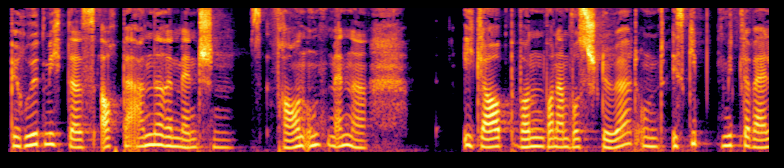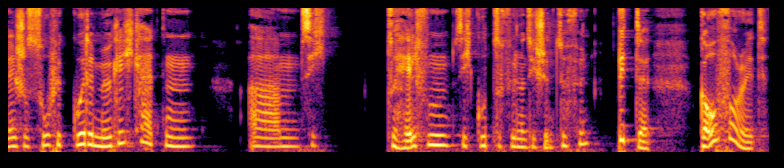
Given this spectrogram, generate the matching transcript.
berührt mich das auch bei anderen Menschen, Frauen und Männer. Ich glaube, wenn, wenn einem was stört und es gibt mittlerweile schon so viele gute Möglichkeiten, ähm, sich zu helfen, sich gut zu fühlen und sich schön zu fühlen, bitte, go for it.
